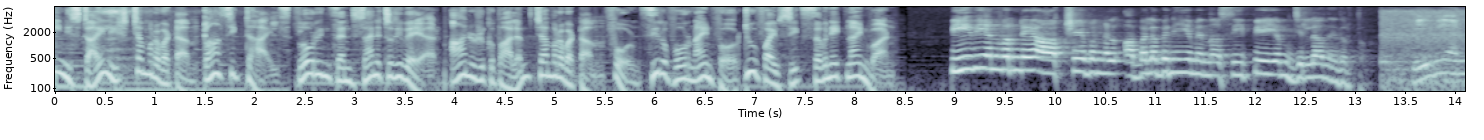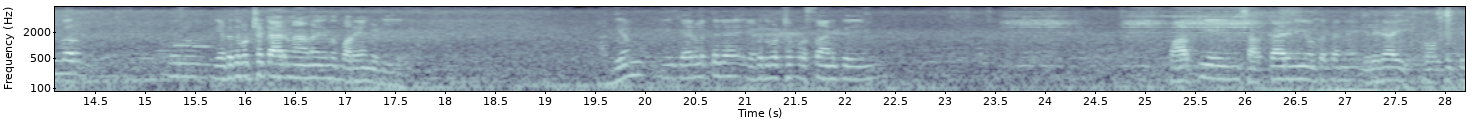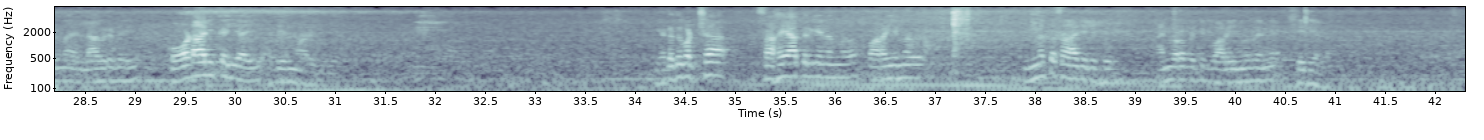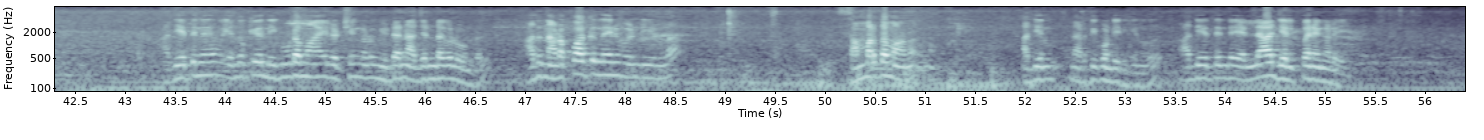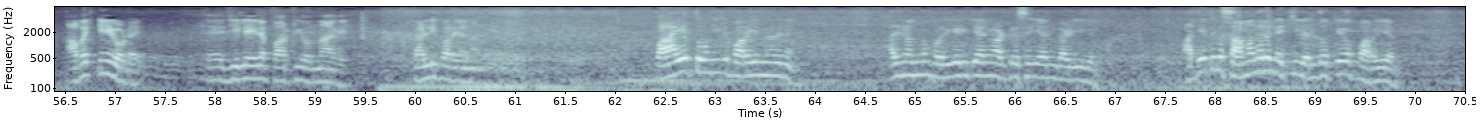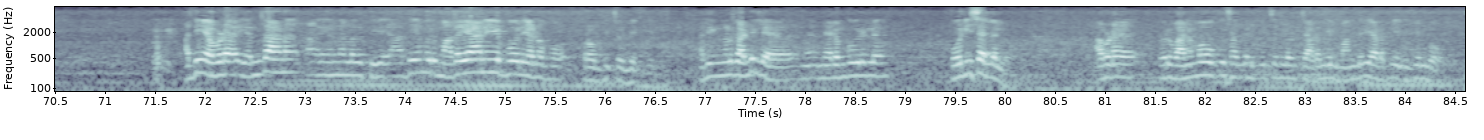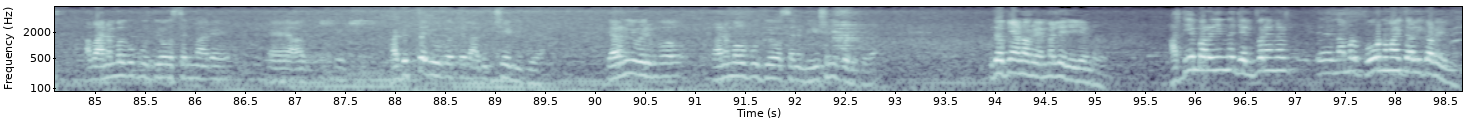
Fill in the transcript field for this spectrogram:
ഇനി stylish Chamravattam classic tiles floorings and sanitary ware Anozhukkupalam Chamravattam phone zero four nine four two five six seven eight nine one P V അൻവറിന്റെ ആക്ഷേപങ്ങൾ അപലപനീയമെന്ന് C P I M ജില്ലാ നേതൃത്വം. P V Anwar ഒരു ഇടതുപക്ഷക്കാരനാണ് എന്ന് പറയാൻ കഴിയില്ല. അദ്ദേഹം കേരളത്തിലെ ഇടതുപക്ഷ പ്രസ്ഥാനത്തെയും പാർട്ടിയെയും സർക്കാരിനെയും ഒക്കെ തന്നെ എതിരായി പ്രവർത്തിക്കുന്ന എല്ലാവരുടെയും കോടാലിക്കൈയായി അദ്ദേഹം മാറിയിരിക്കുന്നു. ഇടതുപക്ഷ സഹയാത്രികനെന്ന് പറയുന്നത് ഇന്നത്തെ സാഹചര്യത്തിൽ അൻവറെ പറ്റി പറയുന്നത് തന്നെ ശരിയല്ല. അദ്ദേഹത്തിന് എന്തൊക്കെയോ നിഗൂഢമായ ലക്ഷ്യങ്ങളും ഇടൻ അജണ്ടകളും ഉണ്ട് അത് നടപ്പാക്കുന്നതിന് വേണ്ടിയുള്ള സമ്മർദ്ദമാണ് അദ്ദേഹം നടത്തിക്കൊണ്ടിരിക്കുന്നത്. അദ്ദേഹത്തിന്റെ എല്ലാ ജൽപ്പനങ്ങളെയും അവജ്ഞയോടെ ജില്ലയിലെ പാർട്ടി ഒന്നാകെ തള്ളി പറയാനാണ് പായത്തോണിയിൽ പറയുന്നതിന് അതിനൊന്നും പ്രതികരിക്കാനോ അഡ്രസ്സ് ചെയ്യാനും കഴിയില്ല. അദ്ദേഹത്തിന്റെ സമനില നെറ്റി എന്തൊക്കെയോ പറയണം. അദ്ദേഹം എവിടെ എന്താണ് എന്നുള്ളത് അദ്ദേഹം ഒരു മതയാനയെ പോലെയാണ് പ്രവർത്തിച്ചുകൊണ്ടിരിക്കുന്നത്. അത് നിങ്ങൾ കണ്ടില്ലേ? നിലമ്പൂരിൽ പോലീസല്ലല്ലോ. അവിടെ ഒരു വനംവകുപ്പ് സംഘടിപ്പിച്ചിട്ടുള്ള ഒരു ചടങ്ങിൽ മന്ത്രി അടക്കിയിരിക്കുമ്പോൾ ആ വനംവകുപ്പ് ഉദ്യോഗസ്ഥന്മാരെ കടുത്ത രൂപത്തിൽ അധിക്ഷേപിക്കുക. ഇറങ്ങി വരുമ്പോൾ വനംവകുപ്പ് ഉദ്യോഗസ്ഥനെ ഭീഷണിപ്പെടുത്തുക. ഇതൊക്കെയാണ് ഒരു എം എൽ എ ചെയ്യേണ്ടത്. ആദ്യം പറയുന്ന ജൽപ്പനങ്ങൾ നമ്മൾ പൂർണമായി തള്ളിക്കളയുന്നു.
